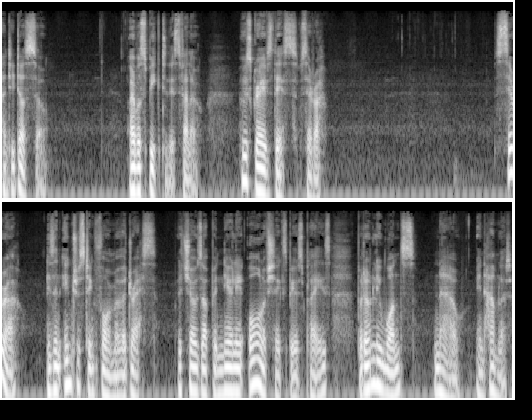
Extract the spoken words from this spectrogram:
and he does so. I will speak to this fellow. Whose grave's this, Sirrah? Sirrah is an interesting form of address. It shows up in nearly all of Shakespeare's plays, but only once, now, in Hamlet.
